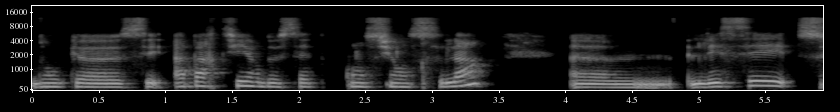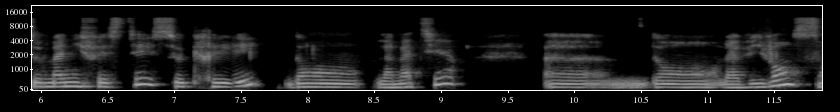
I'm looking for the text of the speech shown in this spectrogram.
Donc, euh, c'est à partir de cette conscience-là, euh, laisser se manifester, se créer dans la matière, euh, dans la vivance,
